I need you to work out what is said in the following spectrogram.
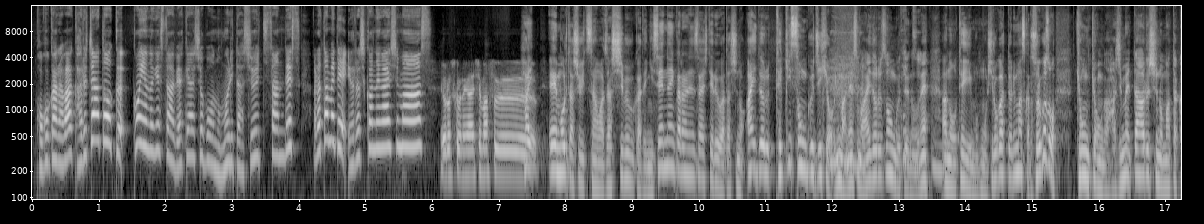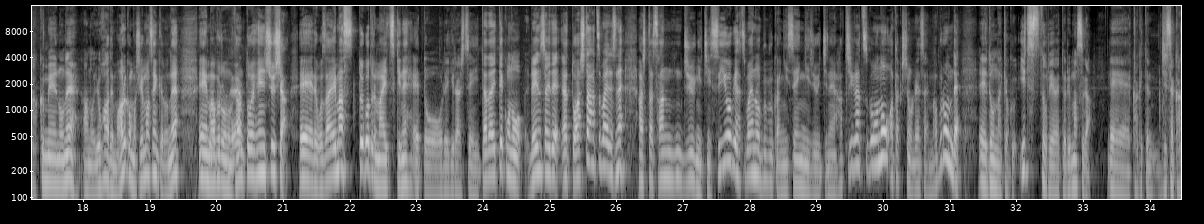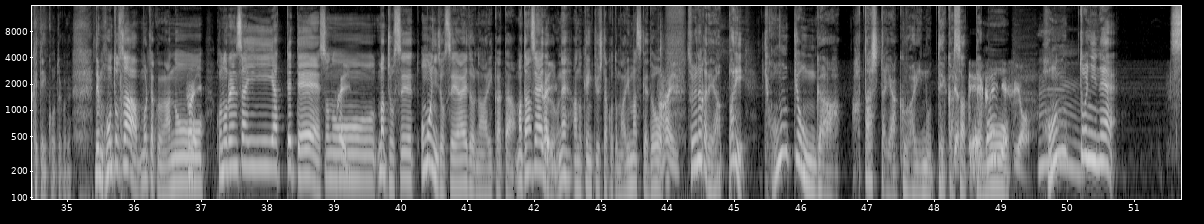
ここからはカルチャートーク。今夜のゲストは白夜処方の森田修一さんです。改めてよろしくお願いしますよろしくお願いします。はい、えー森田修一さんは雑誌ブブカで2000年から連載している私のアイドル的ソング辞表。今ねそのアイドルソングというのをね、あの定義ももう広がっておりますからそれこそキョンキョンが始めたある種のまた革命のねあの余波でもあるかもしれませんけどね、えーマブロの担当編集者、えーでございます。ということで毎月ねえっ、とレギュラー出演いただいてこの連載であと明日発売ですね。明日30日水曜日発売のブブカ2021年8月号の私の連載マブロンで、えーどんな曲5つ取り上げておりますが、えーかけて実際かけていこうということで。でも本当さ森田君あのーはい。この連載やっててその、はい。まあ、女性主に女性アイドルのあり方、まあ、男性アイドルをね、あの研究したこともありますけど、はい。そういう中でやっぱりキョンキョンが果たした役割のでかさってもう。本当にね、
